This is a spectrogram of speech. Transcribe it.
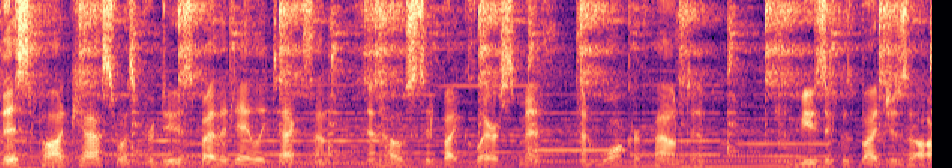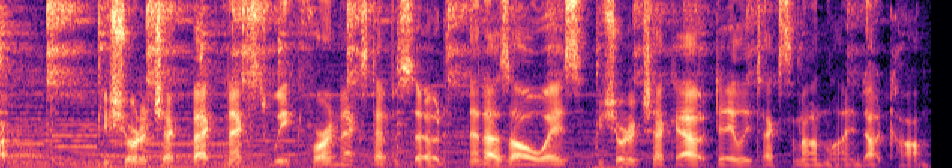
This podcast was produced by the Daily Texan and hosted by Claire Smith and Walker Fountain. The music was by Jazar. Be sure to check back next week for our next episode, and as always, be sure to check out dailytexanonline.com.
